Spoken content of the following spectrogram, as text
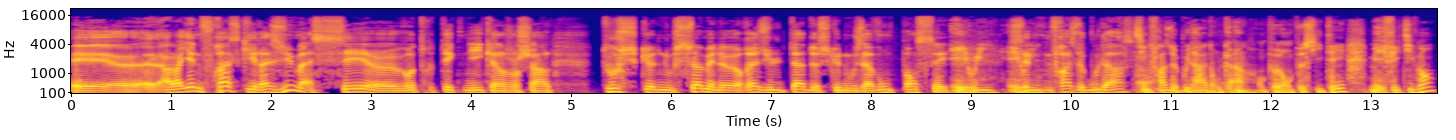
Et euh, alors il y a une phrase qui résume assez euh, votre technique, hein, Jean-Charles. Tout ce que nous sommes est le résultat de ce que nous avons pensé. Et oui, et C'est oui. une phrase de Bouddha. ça. C'est une phrase de Bouddha, donc hein, on peut on peut citer, mais effectivement,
